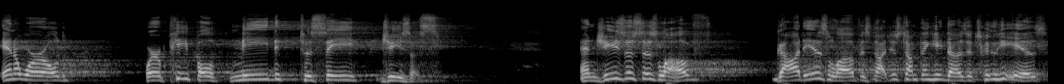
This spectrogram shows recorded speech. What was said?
in a world where people need to see Jesus. And Jesus is love. God is love. It's not just something he does, it's who he is.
